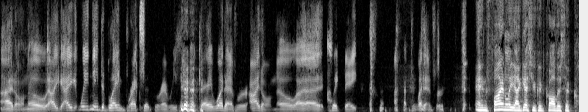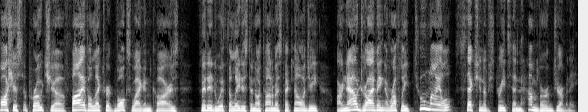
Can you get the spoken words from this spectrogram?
I don't know. I, I we need to blame Brexit for everything. Okay, whatever. I don't know. Uh, clickbait, whatever and finally, I guess you could call this a cautious approach. Uh, five electric Volkswagen cars fitted with the latest in autonomous technology are now driving a roughly two mile section of streets in Hamburg, Germany,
